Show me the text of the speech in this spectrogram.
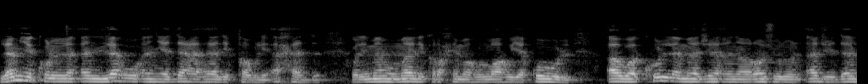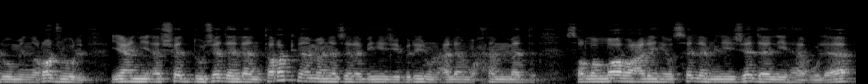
لم يكن أن له أن يدعها لقول أحد. والإمام مالك رحمه الله يقول أو كلما جاءنا رجل أجدل من رجل يعني أشد جدلا تركنا ما نزل به جبريل على محمد صلى الله عليه وسلم لجدل هؤلاء.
